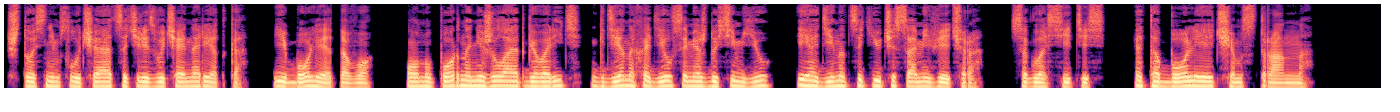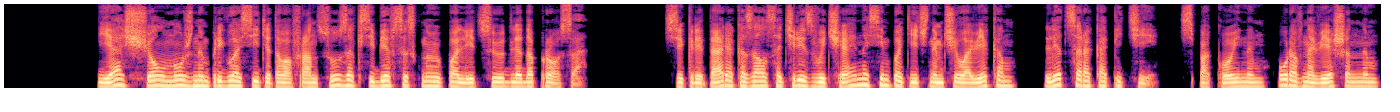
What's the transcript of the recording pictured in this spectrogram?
что с ним случается чрезвычайно редко. И более того, он упорно не желает говорить, где находился между семью и одиннадцатью часами вечера. Согласитесь, это более чем странно. Я счел нужным пригласить этого француза к себе в сыскную полицию для допроса. Секретарь оказался чрезвычайно симпатичным человеком лет 45, спокойным, уравновешенным,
